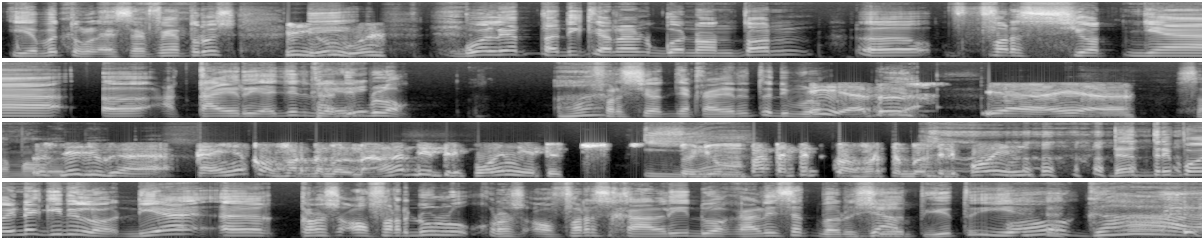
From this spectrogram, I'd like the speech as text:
Iya betul SF-nya terus di Bingung gue. gue lihat tadi karena gue nonton eh, first shotnya eh, Kyrie aja udah Kyrie? di blok. Hah? First shotnya Kyrie itu di blok. Iya terus iya iya. Sama Terus dia juga kayaknya comfortable banget di three point itu. Iya. Tujuh empat tapi comfortable three point. Dan three pointnya gini loh, dia eh, crossover dulu, crossover sekali dua kali set baru Jam. shoot gitu iya. Oh God.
